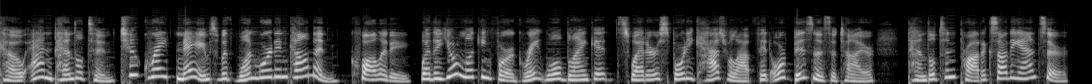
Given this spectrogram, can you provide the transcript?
Kenco and Pendleton, two great names with one word in common quality. Whether you're looking for a great wool blanket, sweater, sporty casual outfit, or business attire, Pendleton products are the answer.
